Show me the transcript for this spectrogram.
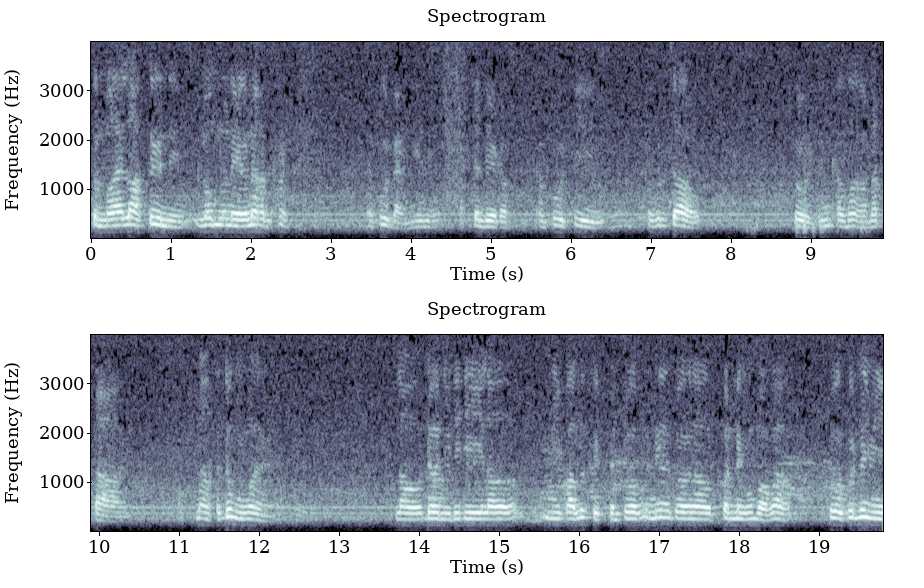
ต้นไม้ลากตื้นนี่ล้มแล้วเนรนา ถคำพูดแบบนี้นะเช่นเดียวกับคำพูดที่พระพุทธเจ้าโดยถึงคำว่าอนัตตาน่าสะดุ้งว่าเราเดินอยู่ดีๆ เรามีความรู้สึกเป็นตัวเนื้อตัวเราคนหนึ่งผมบอกว่า ตัวคุณไม่มี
